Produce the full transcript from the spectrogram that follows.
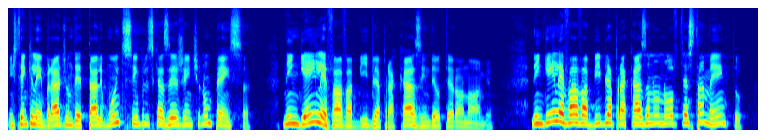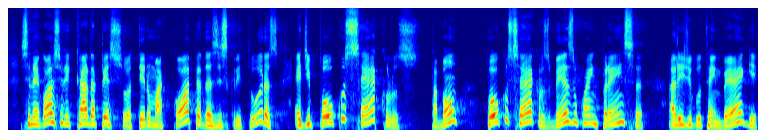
A gente tem que lembrar de um detalhe muito simples que às vezes a gente não pensa. Ninguém levava a Bíblia para casa em Deuteronômio. Ninguém levava a Bíblia para casa no Novo Testamento. Esse negócio de cada pessoa ter uma cópia das Escrituras é de poucos séculos, tá bom? Poucos séculos, mesmo com a imprensa ali de Gutenberg,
